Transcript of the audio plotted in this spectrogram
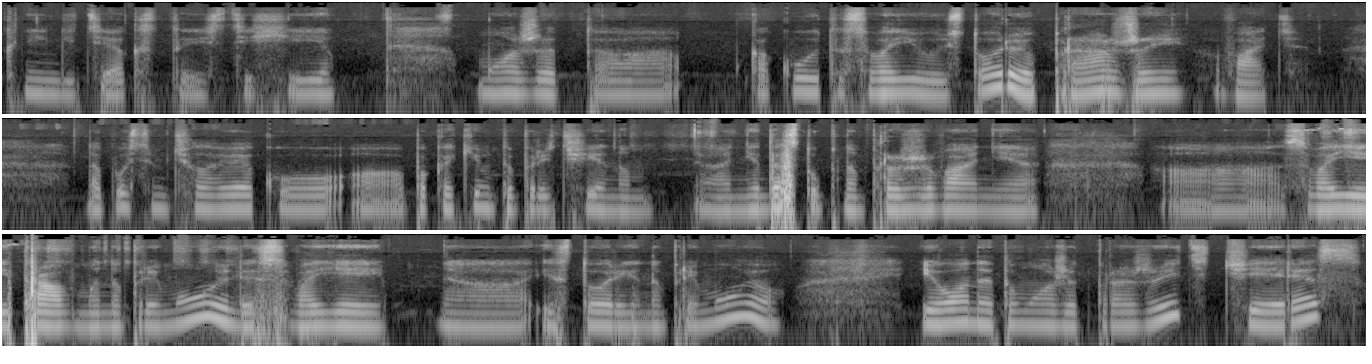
книги, тексты, стихи, может а, какую-то свою историю проживать. Допустим, человеку а, по каким-то причинам недоступно проживание своей травмы напрямую или своей истории напрямую, и он это может прожить через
